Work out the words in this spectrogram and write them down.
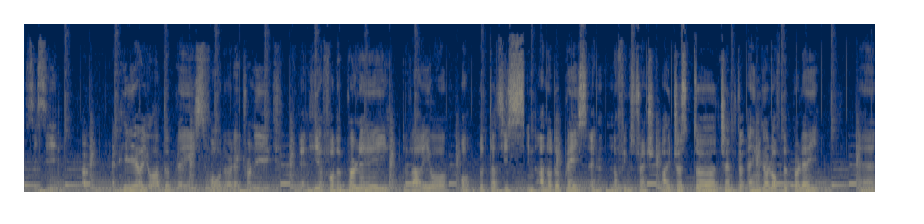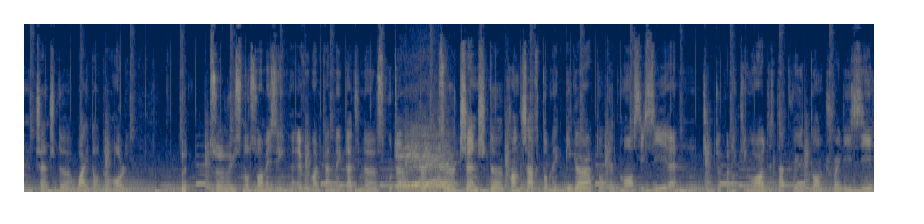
cc up and here you have the place for the electronic and here for the pulley the vario oh but that is in another place and nothing strange. I just uh, changed the angle of the pulley and changed the white of the hole uh, it's not so amazing. Everyone can make that in a scooter. But uh, change the crankshaft to make bigger, to get more CC and change the connecting rod that we don't really see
